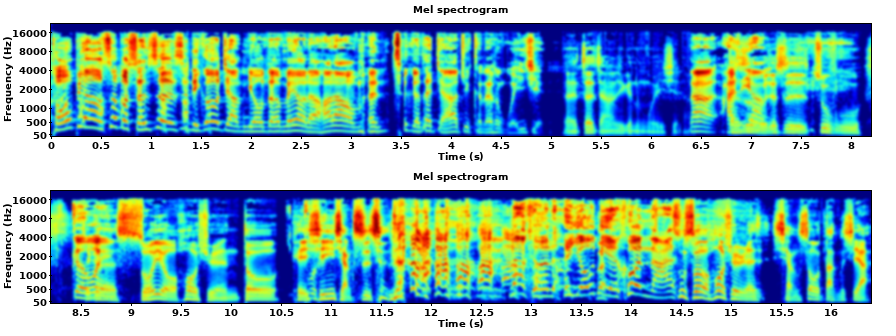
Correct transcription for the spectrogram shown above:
投票这么神圣的事，你跟我讲有的没有的，好，了我们这个再讲下去可能很危险。呃，再讲下去可能危险、啊。那还是，是我就是祝福各位所有候选人都可以心想事成。那可能有点困难。祝所有候选人享受当下。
